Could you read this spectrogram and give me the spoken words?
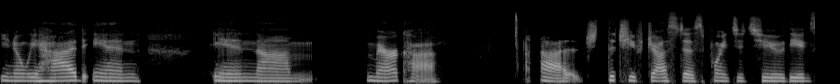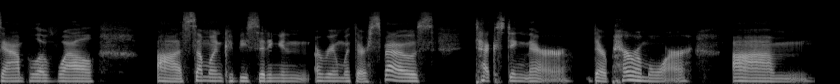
you know, we had in in um, Marakah, uh, the Chief Justice pointed to the example of well, uh, someone could be sitting in a room with their spouse, texting their their paramour. Um,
